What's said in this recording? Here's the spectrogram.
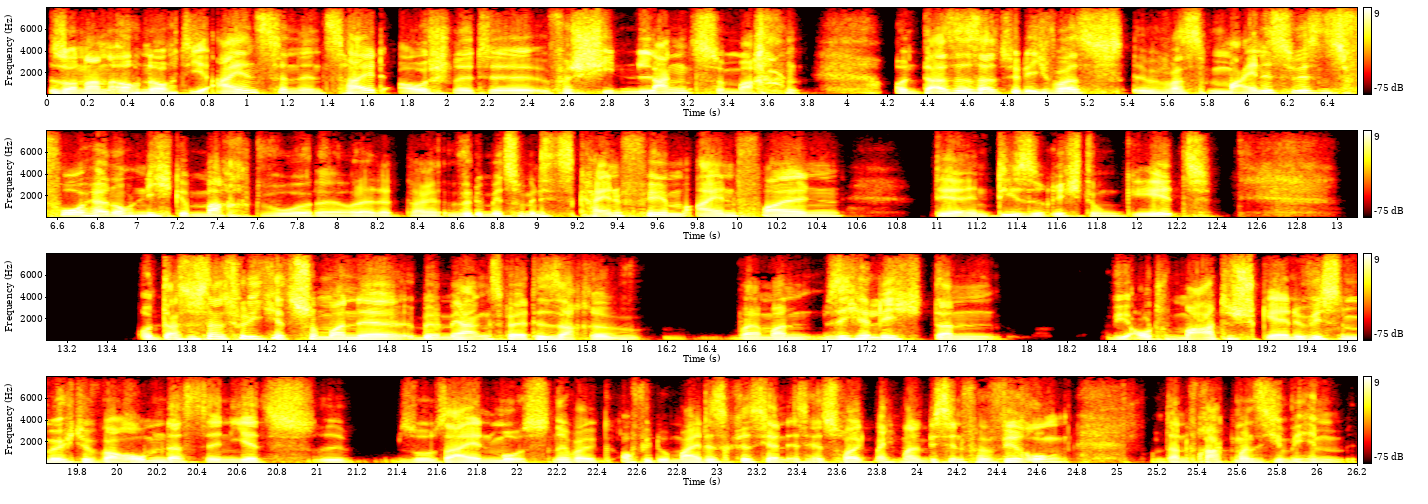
sondern auch noch die einzelnen Zeitausschnitte verschieden lang zu machen. Und das ist natürlich was, was meines Wissens vorher noch nicht gemacht wurde. Oder da würde mir zumindest kein Film einfallen, der in diese Richtung geht. Und das ist natürlich jetzt schon mal eine bemerkenswerte Sache, weil man sicherlich dann wie automatisch gerne wissen möchte, warum das denn jetzt äh, so sein muss. Ne? Weil auch wie du meintest, Christian, es erzeugt manchmal ein bisschen Verwirrung. Und dann fragt man sich irgendwie, hin,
